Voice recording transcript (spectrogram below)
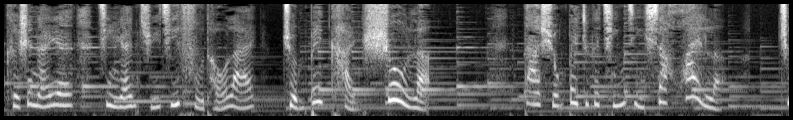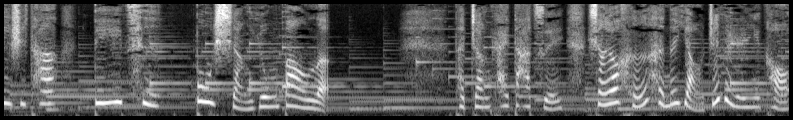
可是男人竟然举起斧头来，准备砍树了。大熊被这个情景吓坏了，这是他第一次不想拥抱了。他张开大嘴，想要狠狠地咬这个人一口，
